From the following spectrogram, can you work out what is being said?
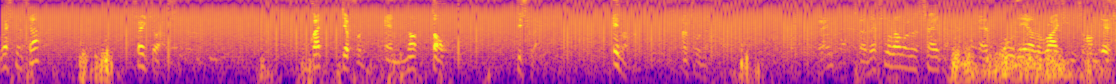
Westminster, straight to us. Quite different and not dull this way, ever, until now. Okay, so that's all I want to say. And all the other writings on this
